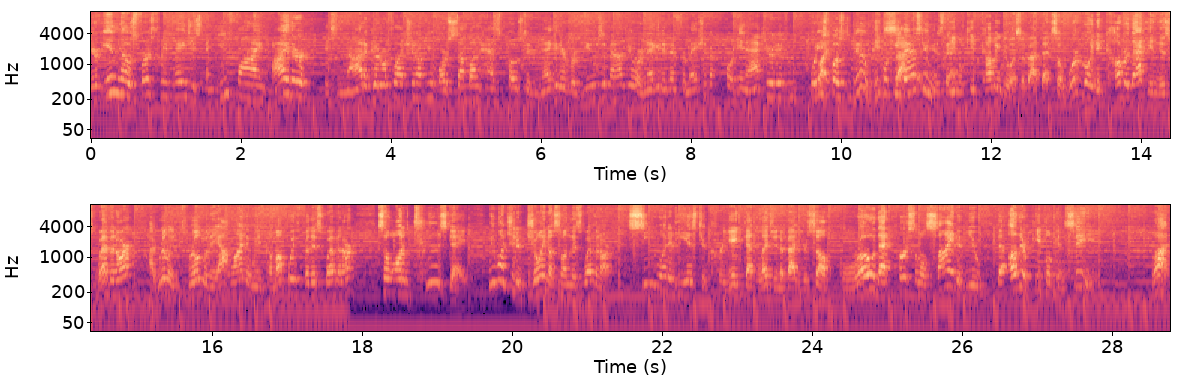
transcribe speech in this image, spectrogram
You're in those first three pages and you find either it's not a good reflection of you, or someone has posted negative reviews about you, or negative information, about, or inaccurate information. What are Right. you supposed to do? People Exactly. keep asking us that. People keep coming to us about that. So we're going to cover that in this webinar. I'm really thrilled with the outline that we've come up with for this webinar. So on Tuesday, we want you to join us on this webinar. See what it is to create that legend about yourself, grow that personal side of you that other people can see. But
